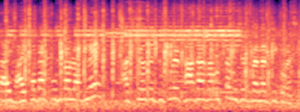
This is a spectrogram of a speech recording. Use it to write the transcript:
তাই ভাইফোঁটার পূর্ণ লগ্নে আজকে ওদের দুপুরে খাওয়া দাওয়ার ব্যবস্থা মিসেস ব্যানার্জি করেছে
